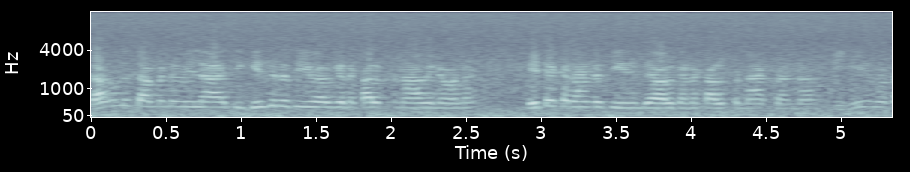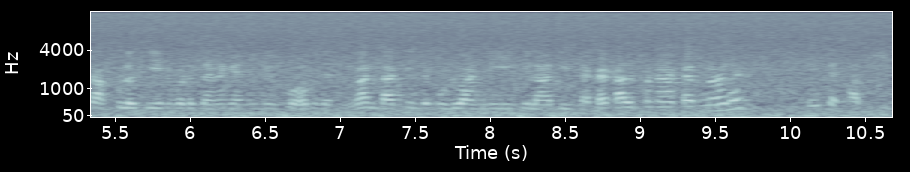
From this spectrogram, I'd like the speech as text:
දකුණ තබන වෙලාවේදී gedara දේවල් ගැන කල්පනා වෙනවනම් හෙට කරන්න තියෙන දේවල් ගැන කල්පනා කරනවා විනේම කකුල තියෙනකොට දැනගැනීමෙන් කොහොමද නිවන් දකින්න පුළුවන් නේ කියලා ආදී තක කල්පනා කරනවනේ ඒක සතිය.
